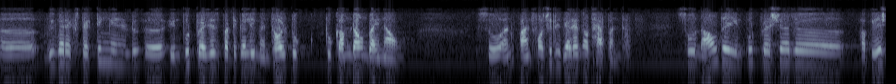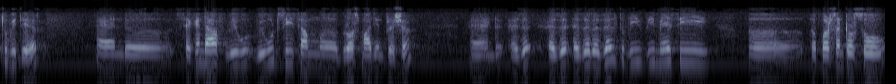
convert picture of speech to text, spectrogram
uh, we were expecting in, input prices, particularly menthol, to, to come down by now. So un unfortunately, that has not happened. So now the input pressure appears to be there. And second half, we, we would see some gross margin pressure. And as a, as a, as a result, we, we may see a percent or so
